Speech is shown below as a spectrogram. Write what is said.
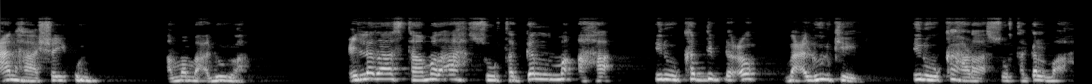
canhaa shay'un ama macluuluha cilladaas taamada ah suurtagal ma aha inuu ka dib dhaco macluulkeedu inuu ka hadhaa suurtagal ma aha.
